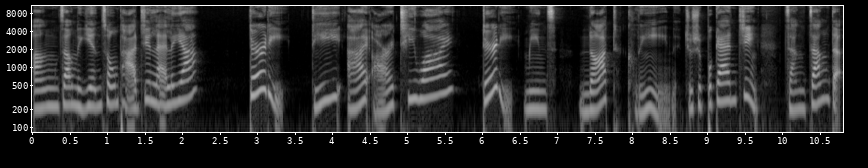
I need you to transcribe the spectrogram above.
肮脏的烟囱爬进来了呀。Dirty。D I R T Y dirty means not clean，就是不干净、脏脏的。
